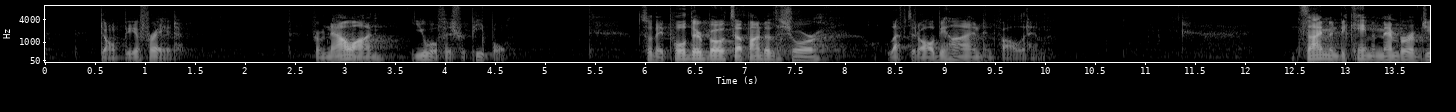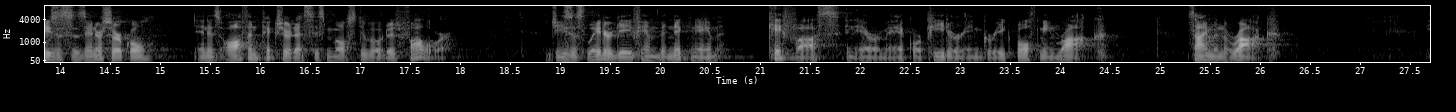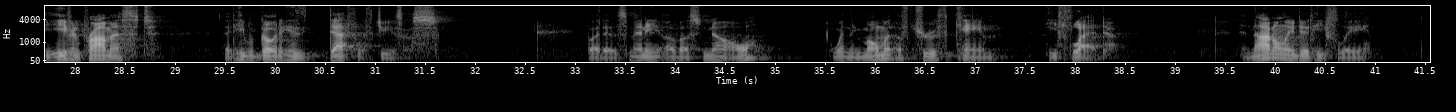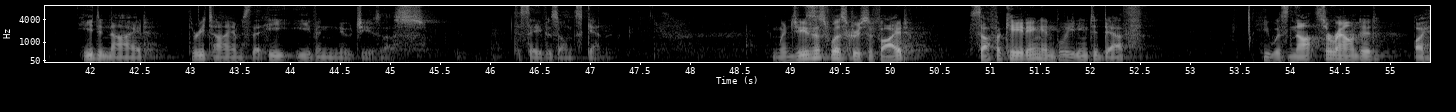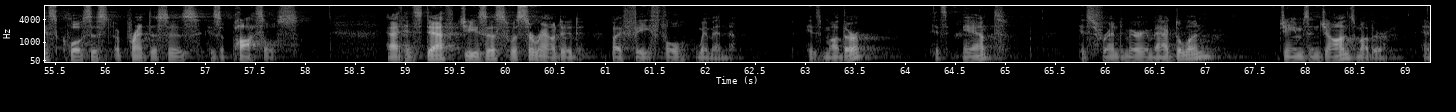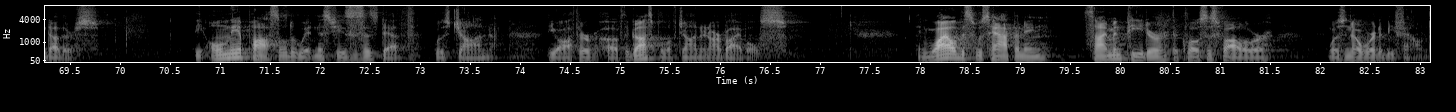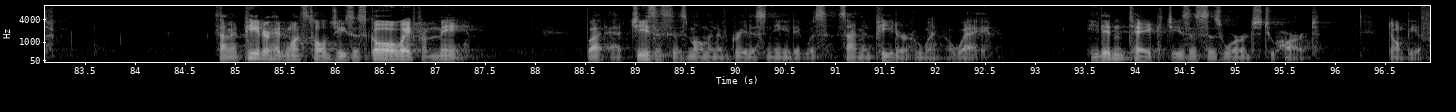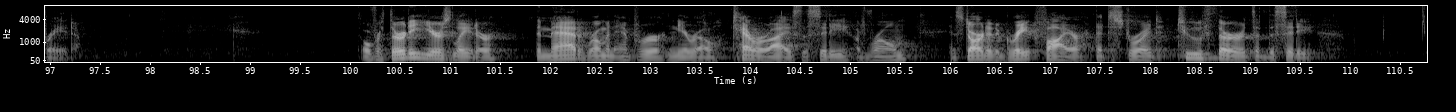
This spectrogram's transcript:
Don't be afraid. From now on, you will fish for people. So they pulled their boats up onto the shore, left it all behind, and followed him. Simon became a member of Jesus' inner circle and is often pictured as his most devoted follower. Jesus later gave him the nickname Cephas in Aramaic or Peter in Greek, both mean rock. Simon the rock. He even promised that he would go to his death with Jesus. But as many of us know, when the moment of truth came, he fled. And not only did he flee, he denied three times that he even knew Jesus to save his own skin. And when Jesus was crucified, suffocating and bleeding to death, he was not surrounded by his closest apprentices, his apostles. At his death, Jesus was surrounded by faithful women his mother, his aunt, his friend Mary Magdalene, James and John's mother, and others. The only apostle to witness Jesus' death was John, the author of the Gospel of John in our Bibles. And while this was happening, Simon Peter, the closest follower, was nowhere to be found. Simon Peter had once told Jesus, Go away from me. But at Jesus' moment of greatest need, it was Simon Peter who went away. He didn't take Jesus' words to heart. Don't be afraid. Over 30 years later, the mad Roman Emperor Nero terrorized the city of Rome and started a great fire that destroyed two thirds of the city.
